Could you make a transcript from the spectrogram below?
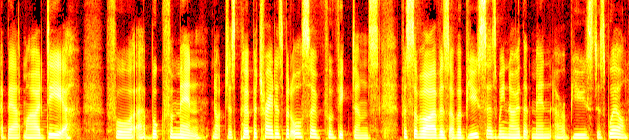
about my idea for a book for men, not just perpetrators, but also for victims, for survivors of abuse, as we know that men are abused as well.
